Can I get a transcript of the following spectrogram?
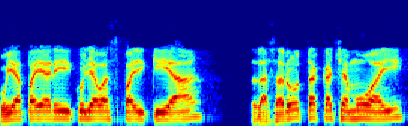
Kuyapayari kullawaspaykiya, Lazarota kachamuay,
